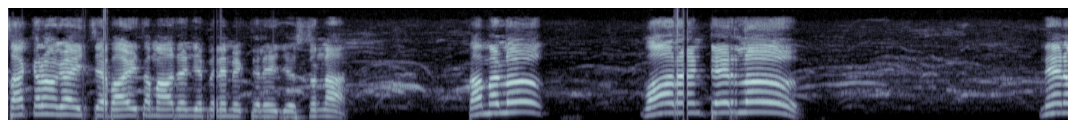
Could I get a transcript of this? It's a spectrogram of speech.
సక్రమంగా ఇచ్చే బాధ్యత మాదని చెప్పి నేను మీకు తెలియజేస్తున్నా. తమిళ్ళు వాలంటీర్లు. నేను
